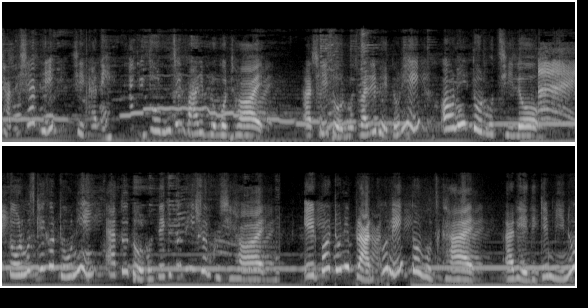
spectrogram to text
সাথে সাথে সেখানে তরমুজের বাড়ি প্রকট হয়। আর সেই তরমুজ বাড়ির ভেতরে অনেক তরমুজ ছিল। তরমুজ খেকো টুনি? এত তরমুজ দেখে তো ভীষণ খুশি হয়। এরপর টুনি প্রাণ খুলে তরমুজ খায়। আর এদিকে মিনু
